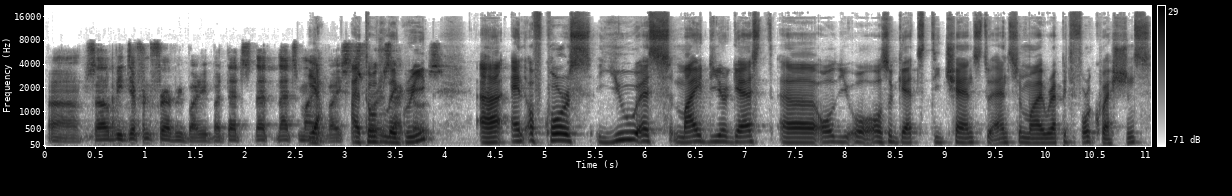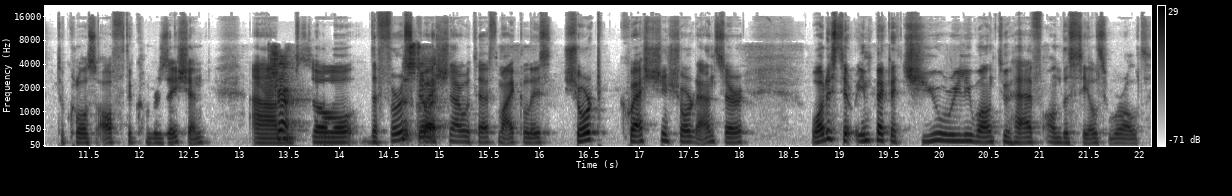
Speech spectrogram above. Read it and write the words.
Uh, so that'll be different for everybody, but that's that that's my yeah, advice. I totally agree. Goes. Uh, and of course, you, as my dear guest, uh, all you also get the chance to answer my rapid four questions to close off the conversation. Um, sure. So the first question it. I would have, Michael, is short question, short answer. What is the impact that you really want to have on the sales world?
